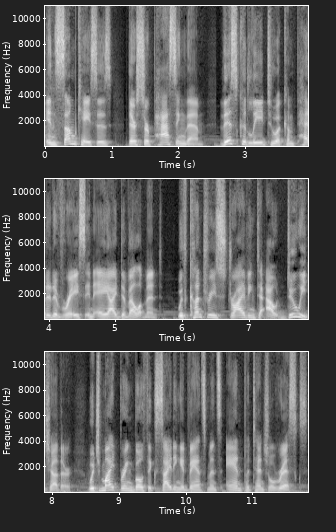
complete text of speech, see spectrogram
In some cases, they're surpassing them. This could lead to a competitive race in AI development with countries striving to outdo each other, which might bring both exciting advancements and potential risks.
